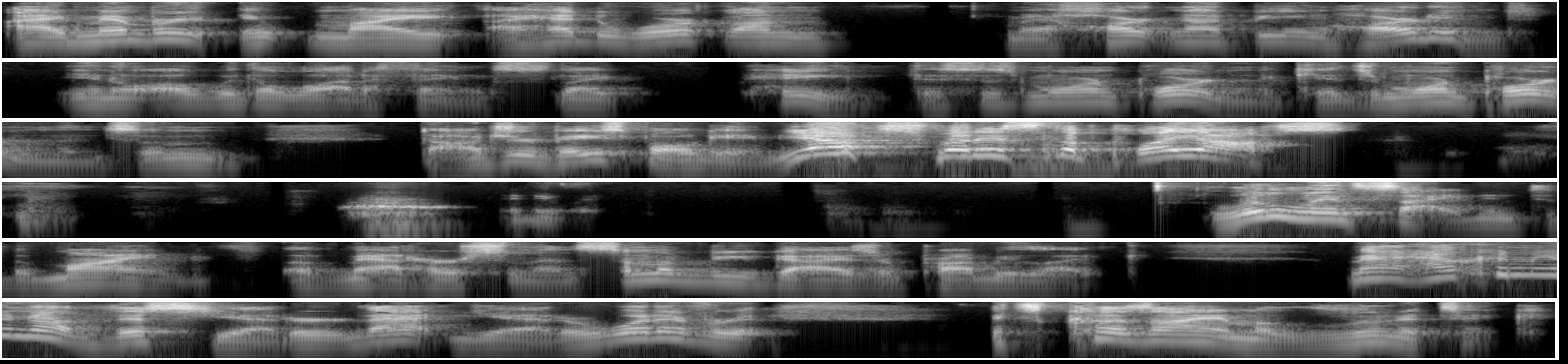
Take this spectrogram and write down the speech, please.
I remember it, my I had to work on my heart not being hardened, you know, with a lot of things. Like, hey, this is more important. The kids are more important than some Dodger baseball game. Yes, but it's the playoffs. Anyway, a little insight into the mind of Matt Hersema. Some of you guys are probably like, Matt, how come you're not this yet or that yet or whatever? It's because I am a lunatic.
